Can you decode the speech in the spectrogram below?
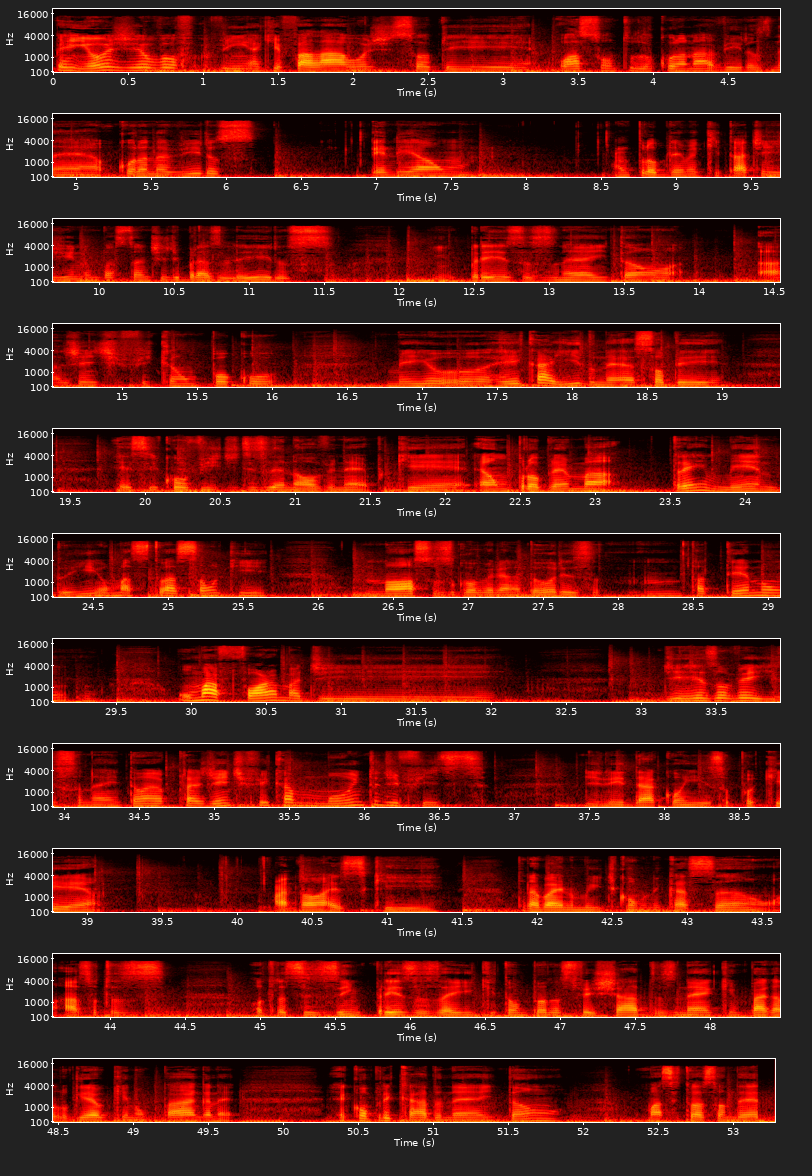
Bem, hoje eu vou vir aqui falar hoje sobre o assunto do coronavírus, né? O coronavírus ele é um, um problema que está atingindo bastante de brasileiros, empresas, né? Então a gente fica um pouco meio recaído, né? Sobre esse Covid-19, né? Porque é um problema tremendo e uma situação que nossos governadores hum, tá tendo um, uma forma de de resolver isso, né? Então é pra gente fica muito difícil de lidar com isso, porque a nós que trabalham no meio de comunicação, as outras outras empresas aí que estão todas fechadas, né? Quem paga aluguel, quem não paga, né? É complicado, né? Então, uma situação dessa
